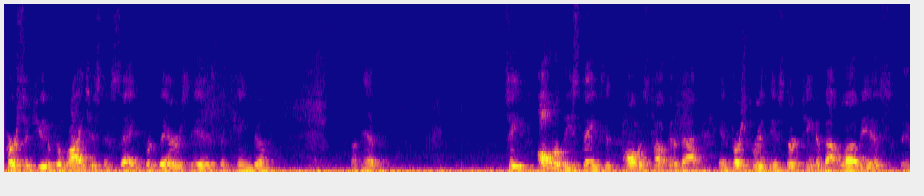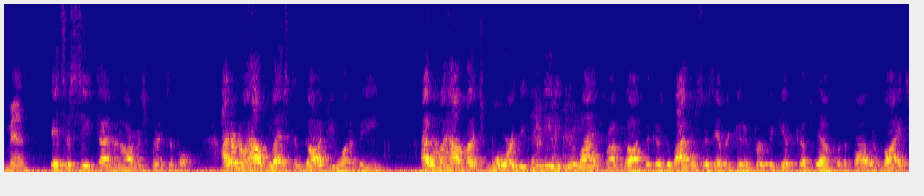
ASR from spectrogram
persecuted for righteousness' sake, for theirs is the kingdom of heaven. See, all of these things that Paul is talking about in 1 Corinthians 13 about love is, Amen. it's a seed time and harvest principle. I don't know how blessed of God you want to be. I don't know how much more that you need in your life from God because the Bible says every good and perfect gift comes down from the Father of lights.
